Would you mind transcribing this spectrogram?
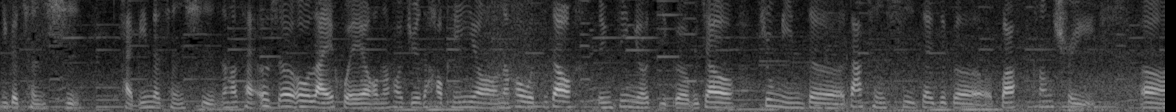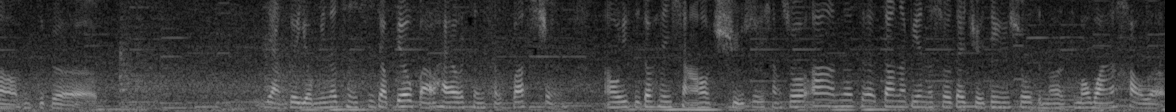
一个城市。海滨的城市，然后才二十二欧来回哦，然后觉得好便宜哦。然后我知道临近有几个比较著名的大城市，在这个 Basque Country，呃，这个两个有名的城市叫 Bilbao，还有 San Sebastian。然后我一直都很想要去，所以想说啊，那在到那边的时候再决定说怎么怎么玩好了。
